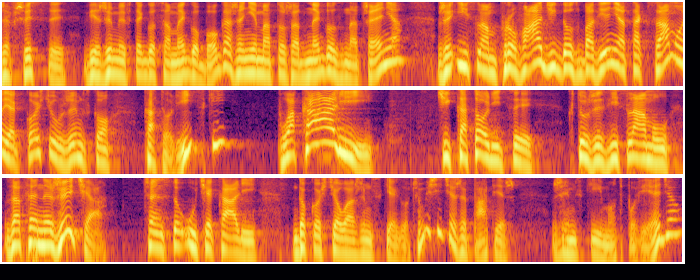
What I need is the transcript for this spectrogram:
Że wszyscy wierzymy w tego samego Boga, że nie ma to żadnego znaczenia, że islam prowadzi do zbawienia tak samo jak Kościół rzymskokatolicki? Płakali ci katolicy, którzy z islamu za cenę życia często uciekali do Kościoła rzymskiego. Czy myślicie, że papież rzymski im odpowiedział?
